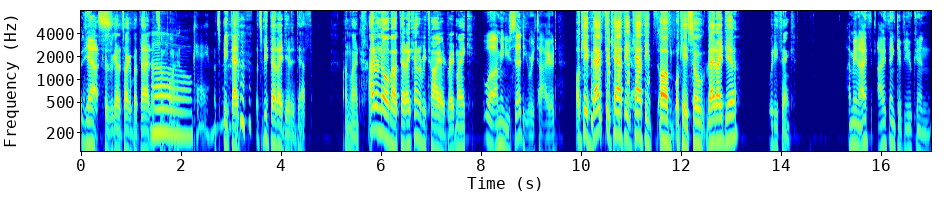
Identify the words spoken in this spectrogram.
Yes. Because we got to talk about that at some point. Oh, okay. Let's beat that. let's beat that idea to death online. I don't know about that. I kind of retired, right, Mike? well, I mean, you said you retired. Okay, back to Kathy. Kathy, um, okay, so that idea, what do you think? I mean, I th- I think if you can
